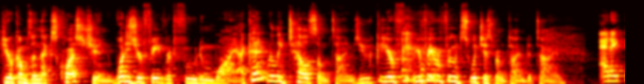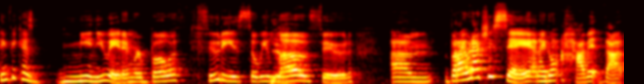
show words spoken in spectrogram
here comes the next question What is your favorite food and why? I can't really tell sometimes. You, your, your favorite food switches from time to time. And I think because me and you, Aiden, we're both foodies, so we yeah. love food. Um, but I would actually say, and I don't have it that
